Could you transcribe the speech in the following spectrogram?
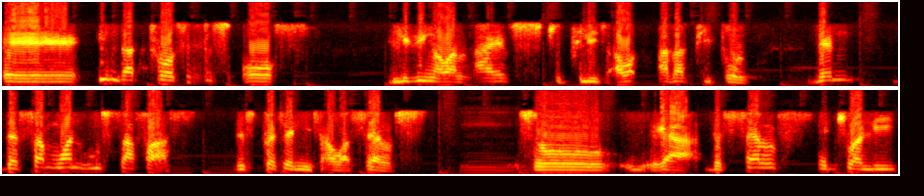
uh, in that process of living our lives to please our other people, then there's someone who suffers. This person is ourselves. Mm. So yeah, the self actually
